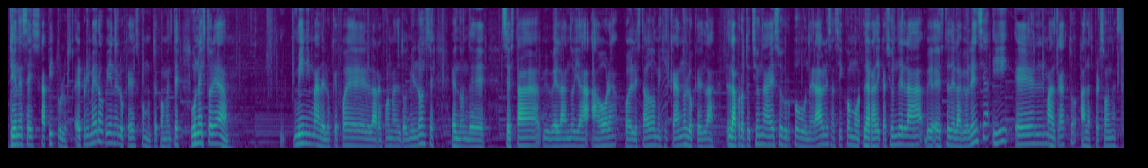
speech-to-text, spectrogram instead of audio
tiene seis capítulos. El primero viene lo que es, como te comenté, una historia mínima de lo que fue la reforma del 2011, en donde se está velando ya ahora por el Estado mexicano lo que es la, la protección a esos grupos vulnerables, así como la erradicación de la, este, de la violencia y el maltrato a las personas.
